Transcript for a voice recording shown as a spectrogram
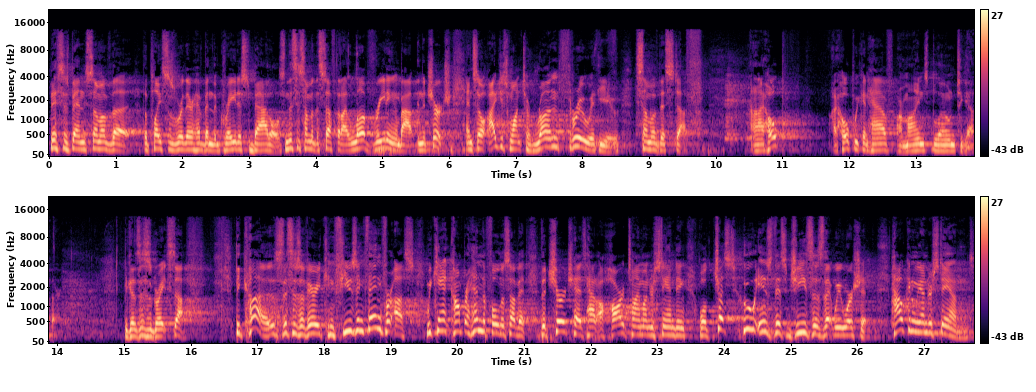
This has been some of the, the places where there have been the greatest battles. And this is some of the stuff that I love reading about in the church. And so I just want to run through with you some of this stuff. And I hope, I hope we can have our minds blown together. Because this is great stuff because this is a very confusing thing for us. We can't comprehend the fullness of it. The church has had a hard time understanding, well, just who is this Jesus that we worship? How can we understand?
